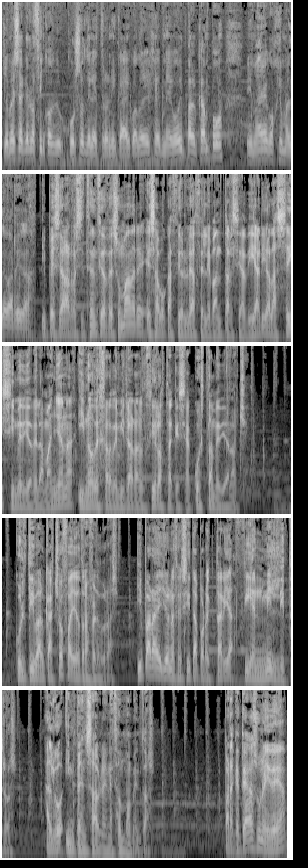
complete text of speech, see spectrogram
yo me saqué los cinco cursos de electrónica y cuando le dije me voy para el campo, mi madre cogió mal de barriga. Y pese a las resistencias de su madre, esa vocación le hace levantarse a diario a las seis y media de la mañana y no dejar de mirar al cielo hasta que se acuesta a medianoche. Cultiva alcachofa y otras verduras. Y para ello necesita por hectárea 100.000 litros, algo impensable en estos momentos. Para que te hagas una idea,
